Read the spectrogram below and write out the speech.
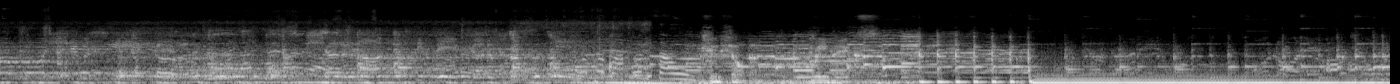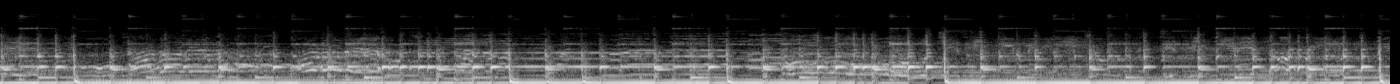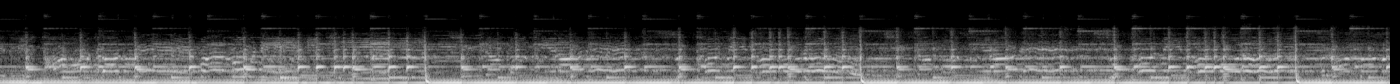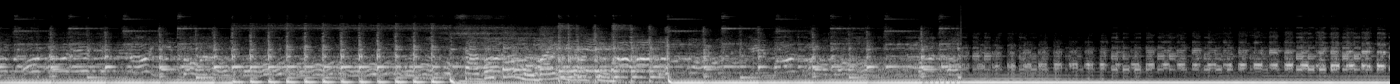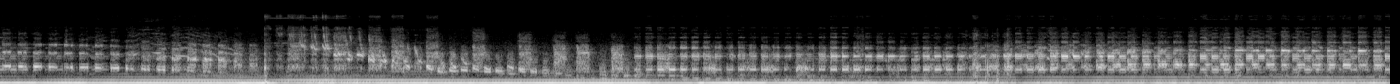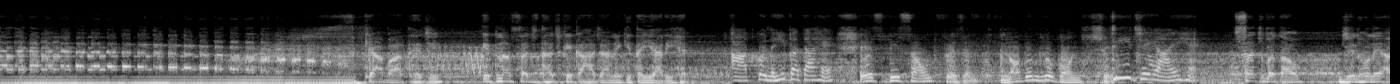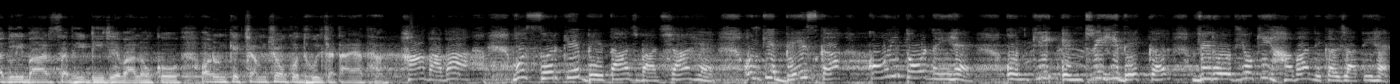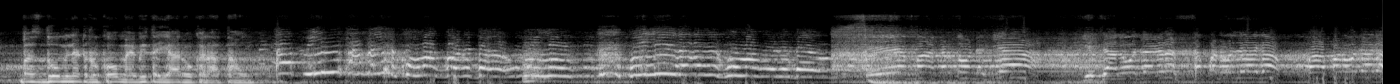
সাউন্ড है जी। इतना सच धज के कहा जाने की तैयारी है। आपको नहीं पता है। S B sound present Navendraganj से। डीजे आए हैं। सच बताओ जिन्होंने अगली बार सभी डीजे वालों को और उनके चमचों को धूल चटाया था। हाँ बाबा वो सुर के बेताज बादशाह हैं। उनके बेस का कोई तोड़ नहीं है। उनकी एंट्री ही देखकर विरोधियों की हवा निकल जाती है। बस दो मिनट रुको मैं भी तैयार होकर आता हूँ।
